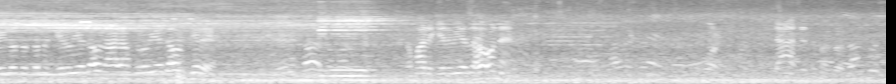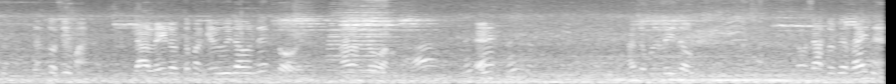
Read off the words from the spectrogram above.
લઈ લઉં તો તમે ઘેર વ્યા જાઓ ને આરામ કરો વ્યા જાઓ ને ઘેરે. તમારે. ઘેર વ્યા જાઓ ને. ક્યાં છે તમારે? સંતોષીમાં. ત્યાં લઈ લો તમે ઘેર વ્યા જાઓ ને તો હવે. આરામ કરવાનો. હા, હે? તો બધું લઈ જાઉં તમે સાતસો રૂપિયા થાય ને?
